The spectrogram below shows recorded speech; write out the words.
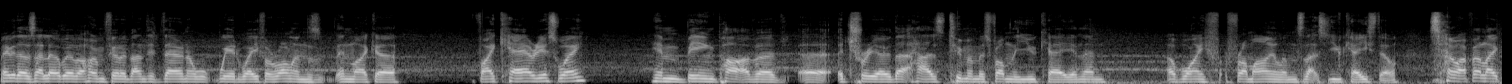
maybe there was a little bit of a home field advantage there in a weird way for Rollins in like a vicarious way him being part of a, a, a trio that has two members from the UK and then a wife from Ireland, so that's UK still. So I felt like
